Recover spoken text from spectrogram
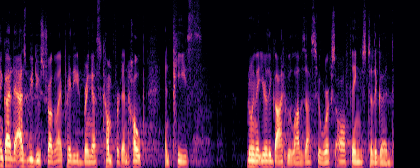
And God, as we do struggle, I pray that you'd bring us comfort and hope and peace knowing that you're the God who loves us, who works all things to the good.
